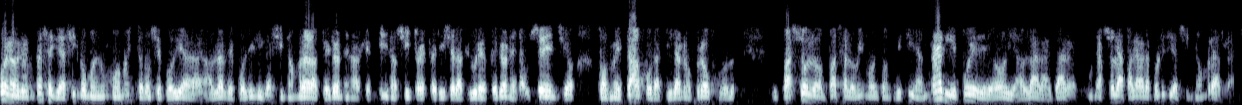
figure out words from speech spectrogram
Bueno, lo que pasa es que así como en un momento no se podía hablar de política sin nombrar a Perón en argentino, sin referirse a la figura de Perón en ausencia, con metáforas, tirano prófugo, pasó lo, pasa lo mismo hoy con Cristina. Nadie puede hoy hablar, dar una sola palabra política sin nombrarla.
